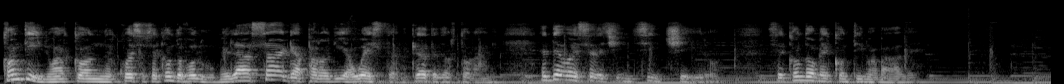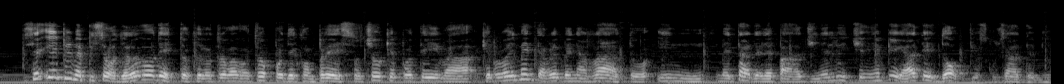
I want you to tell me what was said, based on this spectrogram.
Continua con questo secondo volume la saga parodia western creata da Ortolani e devo essere sincero, secondo me continua male. Se il primo episodio l'avevo detto che lo trovavo troppo decompresso, ciò che poteva, che probabilmente avrebbe narrato in metà delle pagine, lui ce ne ha impiegato il doppio, scusatemi,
